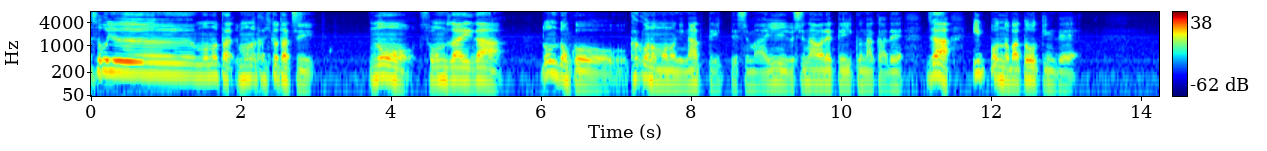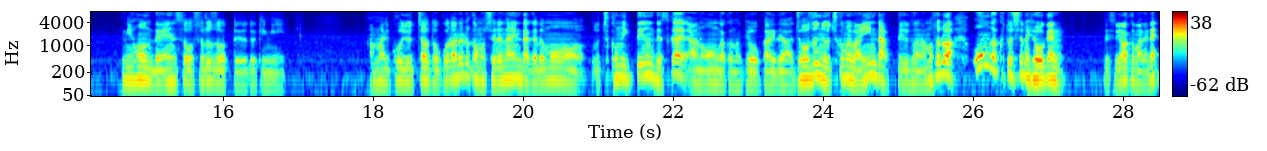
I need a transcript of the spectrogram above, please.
そういうものた、ものか人たちの存在が、どんどんこう、過去のものになっていってしまい、失われていく中で、じゃあ、一本の馬頭琴で、日本で演奏するぞっていう時に、あんまりこう言っちゃうと怒られるかもしれないんだけども、打ち込みって言うんですか？あの音楽の業界では上手に打ち込めばいいんだっていう風な、もうそれは音楽としての表現ですよ、あくまでね。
